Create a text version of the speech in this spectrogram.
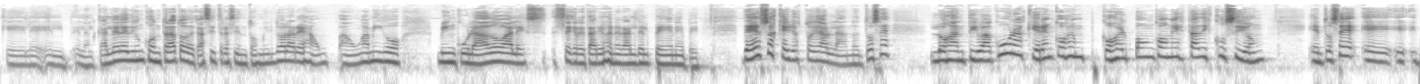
que el, alcalde le dio un contrato de casi 300 mil dólares a un, a un amigo vinculado al ex secretario general del PNP. De eso es que yo estoy hablando. Entonces, los antivacunas quieren coger, coger pon con esta discusión entonces, eh,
